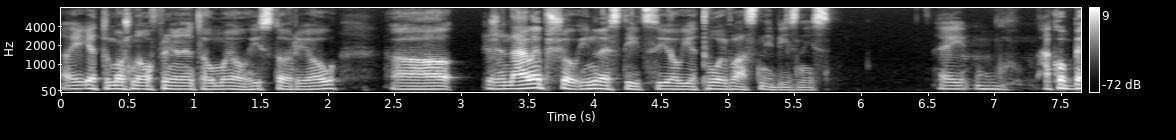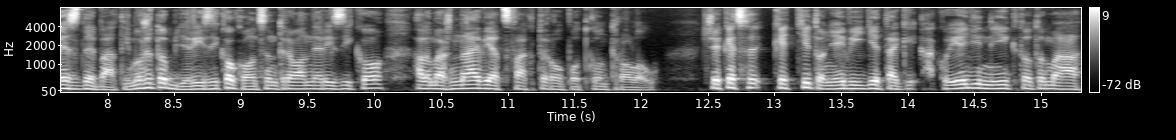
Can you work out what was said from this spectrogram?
je to možno ovplyvnené tou mojou históriou, že najlepšou investíciou je tvoj vlastný biznis. Hej, ako bez debaty. Môže to byť riziko, koncentrované riziko, ale máš najviac faktorov pod kontrolou. Čiže keď, keď ti to nevíde, tak ako jediný, kto to má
